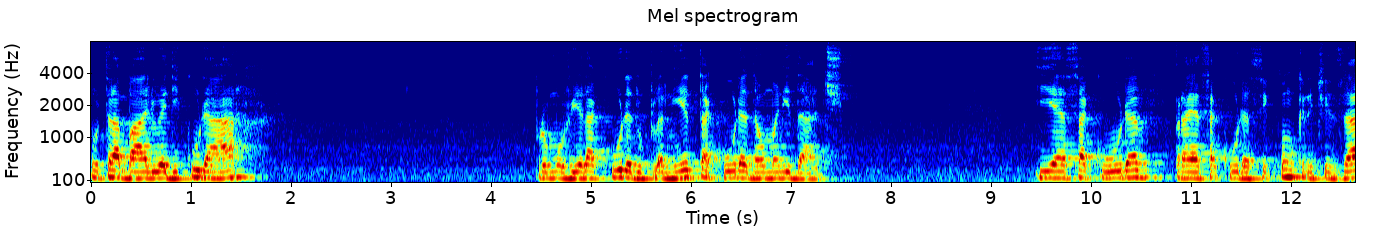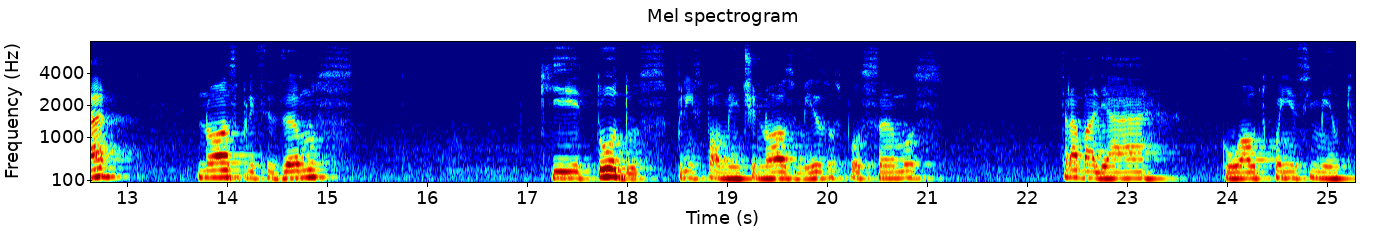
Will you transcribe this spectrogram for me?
O trabalho é de curar promover a cura do planeta, a cura da humanidade. E essa cura, para essa cura se concretizar, nós precisamos que todos, principalmente nós mesmos, possamos trabalhar o autoconhecimento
